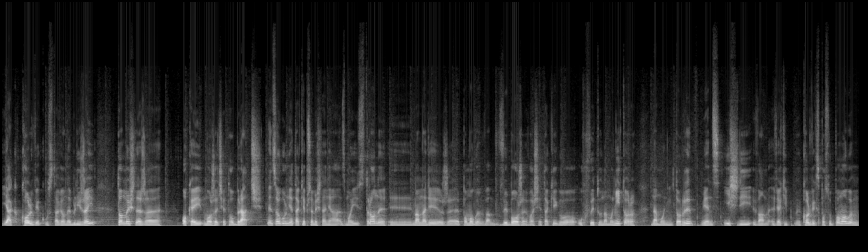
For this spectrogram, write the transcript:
jakkolwiek ustawione bliżej, to myślę, że okej, możecie to brać. Więc ogólnie takie przemyślenia z mojej strony. Yy, mam nadzieję, że pomogłem Wam w wyborze właśnie takiego uchwytu na monitor, na monitory, więc jeśli Wam w jakikolwiek sposób pomogłem,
